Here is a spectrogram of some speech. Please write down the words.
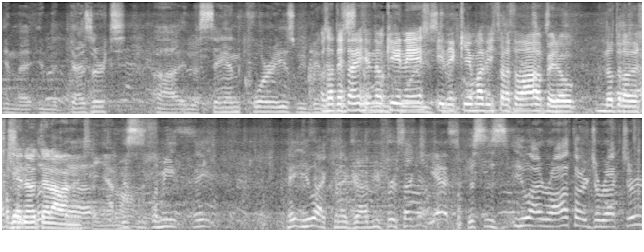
Been O sea, te in están diciendo quién es y de quién va disfrazada, pero no te lo dejo Que no te la van a Uh, enseñar, vamos. hey, Eli, can I grab you for a second? Yes. This is Eli Roth, our director.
